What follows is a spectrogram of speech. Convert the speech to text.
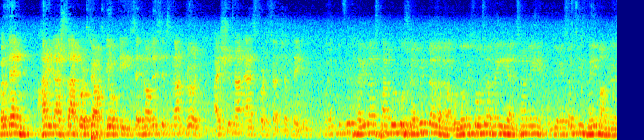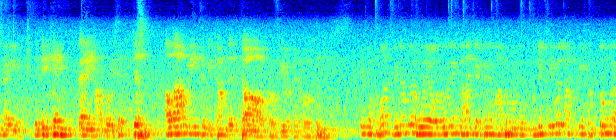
but then Haridas Thakur felt guilty. He said, no, this is not good. I should not ask for such a thing. परंतु तो फिर हरिदास ठाकुर को शर्मिंदा लगा। उन्होंने सोचा नहीं ये अच्छा नहीं है मुझे ऐसा चीज़ नहीं मांगना चाहिए। He वो बहुत विनम्र हुए और उन्होंने कहा चैतन्य महाप्रभु को मुझे केवल आपके भक्तों का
